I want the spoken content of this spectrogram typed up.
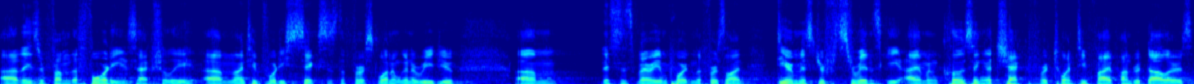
Uh, these are from the 40s, actually. Um, 1946 is the first one I'm going to read you. Um, this is very important, the first line. Dear Mr. Stravinsky, I am enclosing a check for $2,500,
